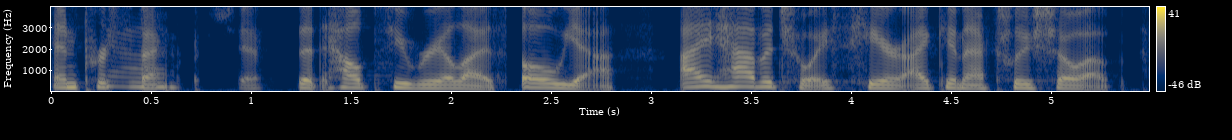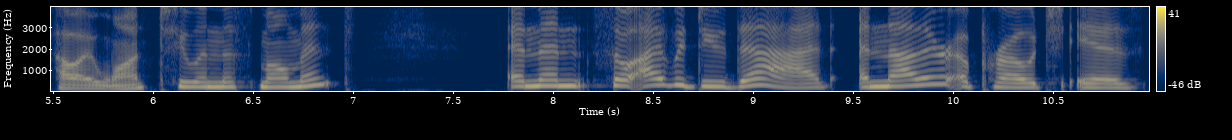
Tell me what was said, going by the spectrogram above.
and perspective yeah. shift that helps you realize, oh, yeah, I have a choice here. I can actually show up how I want to in this moment. And then, so I would do that. Another approach is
